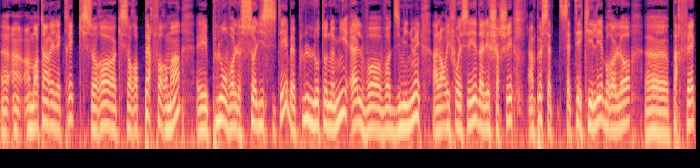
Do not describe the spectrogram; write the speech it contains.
un, un, moteur électrique qui sera qui sera performant et plus on va le solliciter, ben plus l'autonomie elle va va diminuer. Alors il faut essayer d'aller chercher un peu cette, cet équilibre là parfait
